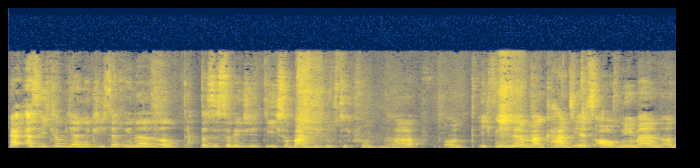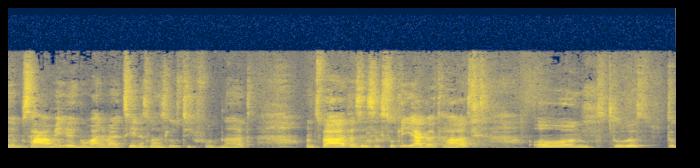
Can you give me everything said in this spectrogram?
Ja, also ich kann mich an eine Geschichte erinnern und das ist so eine Geschichte, die ich so wahnsinnig lustig gefunden habe. Und ich finde, man kann sie jetzt aufnehmen und dem Sami irgendwann mal erzählen, dass man es lustig gefunden hat. Und zwar, dass er sich so geärgert hat und du, das, du,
